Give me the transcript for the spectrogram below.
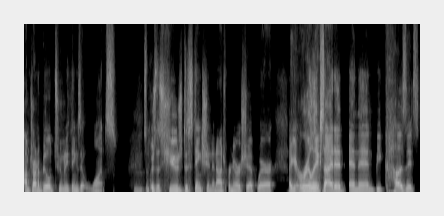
I'm trying to build too many things at once. Hmm. So there's this huge distinction in entrepreneurship where I get really excited. And then because it's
